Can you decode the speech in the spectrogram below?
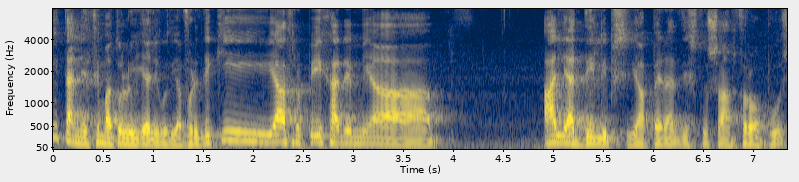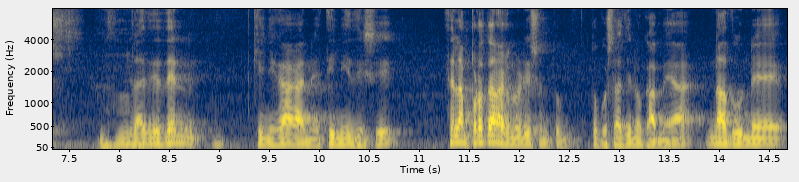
Ήταν η θυματολογία λίγο διαφορετική. Οι άνθρωποι είχαν μια άλλη αντίληψη απέναντι στους ανθρώπους. Δηλαδή δεν κυνηγάγανε την είδηση. Θέλαν πρώτα να γνωρίσουν τον, τον Κωνσταντίνο Καμέα, να δούνε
